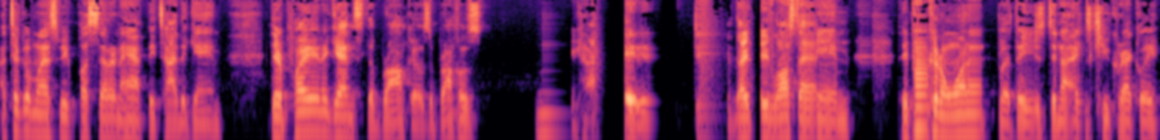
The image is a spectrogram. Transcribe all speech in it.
I took them last week plus seven and a half. They tied the game. They're playing against the Broncos. The Broncos they, they lost that game. They probably could have won it, but they just did not execute correctly.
